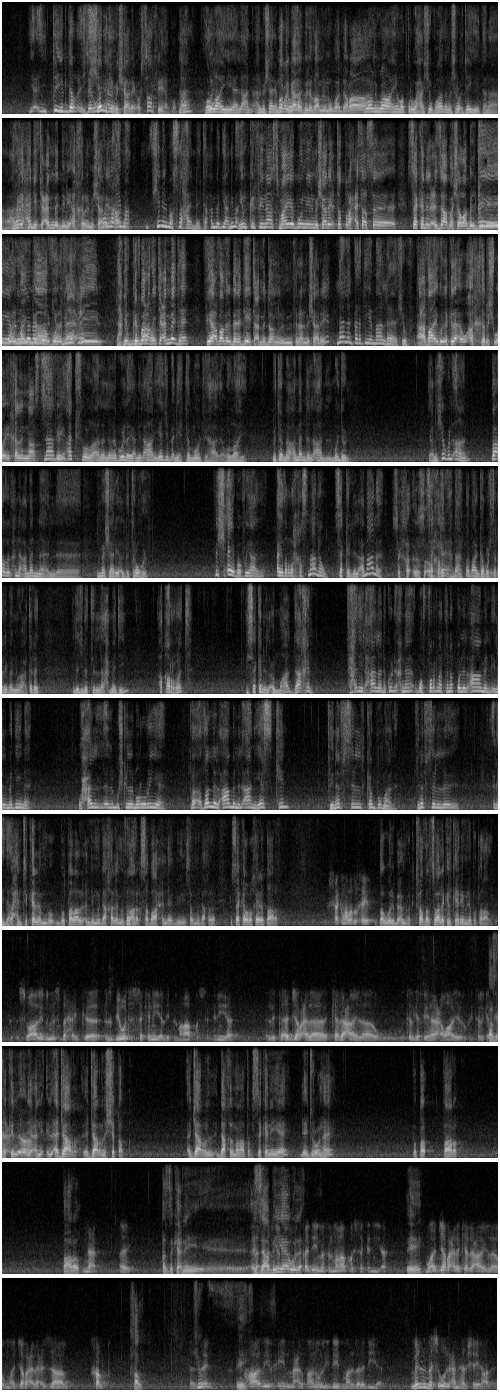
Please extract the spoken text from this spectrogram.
يقدر الشركة. هالمشاريع؟ وش صار فيها ابو؟ نعم والله الآن المشاريع مرة مطروحة. قالوا بنظام المبادرات والله مطروحة. شوف هذا مشروع جيد. أنا أنا في أحد يتعمد ان ياخر المشاريع والله؟ ما شنو المصلحة إنه يتعمد؟ يعني ما يمكن في ناس ما يبون المشاريع تطرح أساس آه، سكن العزاب ما شاء الله بالجليب يعني والمنقف يعني والفحيل لكن يمكن البعض مفترض- يتعمدها. في أعضاء من البلدية يتعمدون مثل هالمشاريع؟ لا لا البلدية ما لها شوف. أعضاء يقول لك لا وأخر شوي خلي الناس لا تستفيد. بالعكس والله أنا اللي أقول له يعني الآن يجب أن يهتمون في هذا والله. متى ما عملنا الآن المدن. يعني شوف الآن بعض إحنا عملنا ال- المشاريع البترول. في الشعيبة وفي هذا. أيضا رخصنا لهم سكن للعمالة. سخ... سكن هنا طبعا قبل تقريبا أعتقد لجنة الأحمدي أقرت. بسكن العمال داخل. في هذه الحالة نكون إحنا وفرنا تنقل العامل إلى المدينة وحل المشكلة المرورية. فظل العامل الآن يسكن في نفس الكامبو ماله في نفس ال- الإدارة. راح نتكلم أبو طلال عندي مداخلة من تفضل. طارق صباح انه بيسوي مداخلة. مساك الله بالخير يا طارق. مساكم الله بالخير. طول بعمرك. تفضل سؤالك الكريم لأبو طلال. سؤالي بالنسبة حق البيوت السكنية اللي في المناطق السكنية اللي تأجر على كذا عائلة وتلقى فيها عوائل وفي تلقى فيها قصدك. يعني الأجار اجار للشقق. اجار داخل المناطق السكنية اللي ياجرونها طارق. طارق؟ نعم أي. قصدك يعني آه، عزابية ولا قديمة في المناطق السكنية. إيه؟ مؤجرة على كذا عائلة ومؤجرة على عزاب خلط. خلط. شوف. إيه هذه الحين مع القانون الجديد مال البلدية من المسؤول عن هالشيء هذا؟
